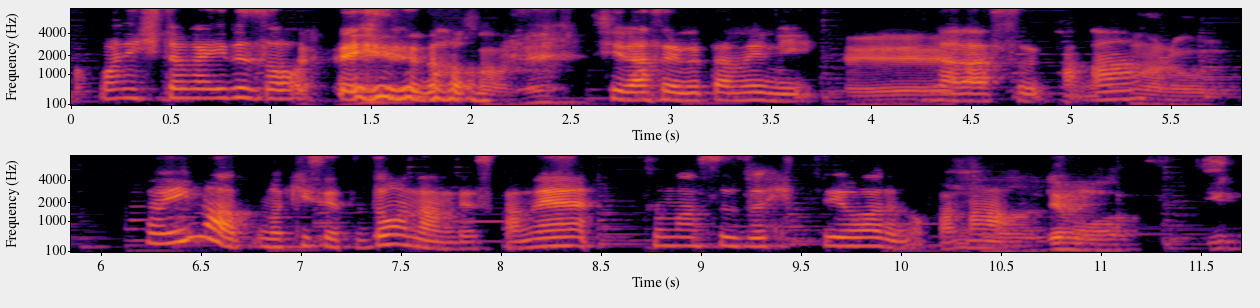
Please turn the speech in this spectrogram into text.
ここに人がいるぞっていうのをね。知らせるために鳴らすかな。なるほど。今の季節どうなんですかね？熊鈴必要あるのかな、うんでもい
